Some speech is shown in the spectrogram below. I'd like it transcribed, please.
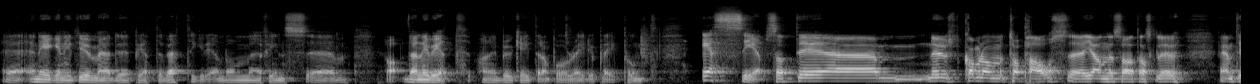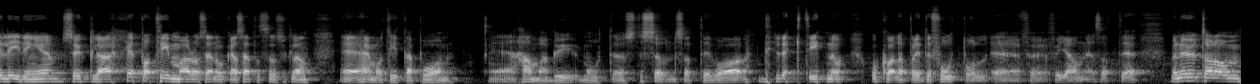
Eh, en egen intervju med eh, Peter Wettergren. De eh, finns, ja, där ni vet, Ni brukar hitta dem på radioplay.se. Så att nu kommer de ta paus. Janne sa att han skulle hem till Lidingö, cykla ett par timmar och sen åka och sätta sig och cykla hem och titta på Hammarby mot Östersund. Så att det var direkt in och, och kolla på lite fotboll för, för Janne. Så att, men nu tar de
